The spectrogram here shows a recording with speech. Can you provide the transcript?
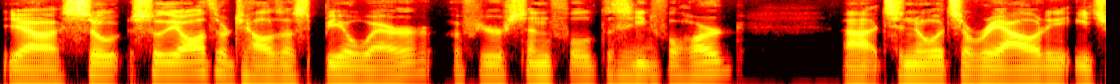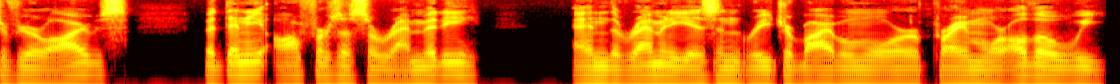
Yeah. So, so the author tells us be aware of your sinful, deceitful heart, uh, to know it's a reality in each of your lives. But then he offers us a remedy, and the remedy isn't read your Bible more, pray more. Although we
